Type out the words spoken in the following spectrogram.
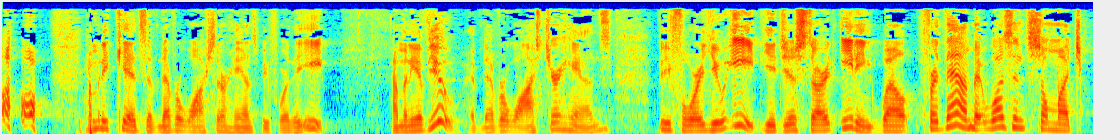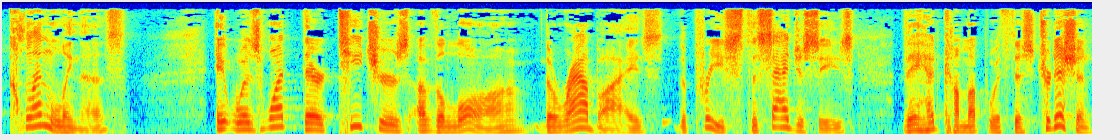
How many kids have never washed their hands before they eat? How many of you have never washed your hands before you eat? You just start eating. Well, for them, it wasn't so much cleanliness. It was what their teachers of the law, the rabbis, the priests, the Sadducees, they had come up with this tradition.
